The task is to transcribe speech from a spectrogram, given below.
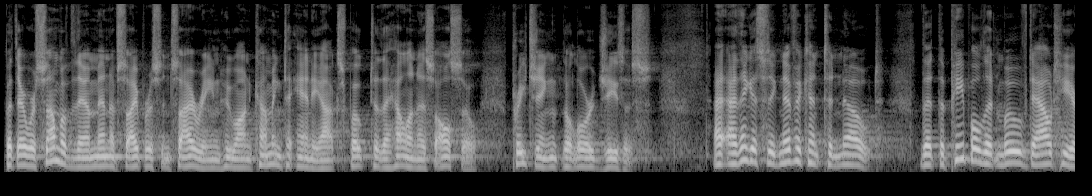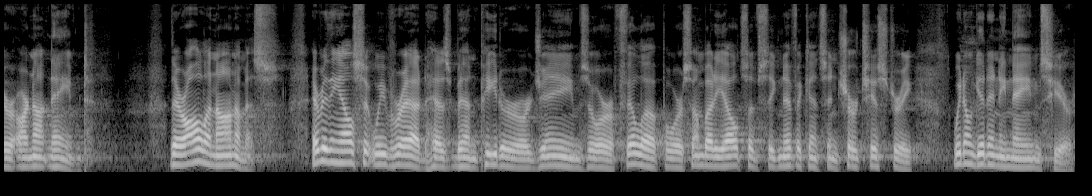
But there were some of them, men of Cyprus and Cyrene, who on coming to Antioch spoke to the Hellenists also, preaching the Lord Jesus. I, I think it's significant to note that the people that moved out here are not named. They're all anonymous. Everything else that we've read has been Peter or James or Philip or somebody else of significance in church history. We don't get any names here.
